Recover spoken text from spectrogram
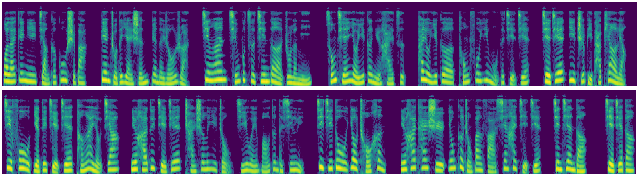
我来给你讲个故事吧。店主的眼神变得柔软，静安情不自禁的入了迷。从前有一个女孩子，她有一个同父异母的姐姐，姐姐一直比她漂亮。继父也对姐姐疼爱有加，女孩对姐姐产生了一种极为矛盾的心理，既嫉妒又仇恨。女孩开始用各种办法陷害姐姐，渐渐的，姐姐的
